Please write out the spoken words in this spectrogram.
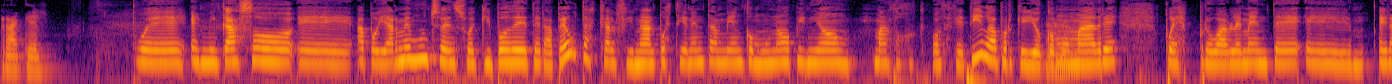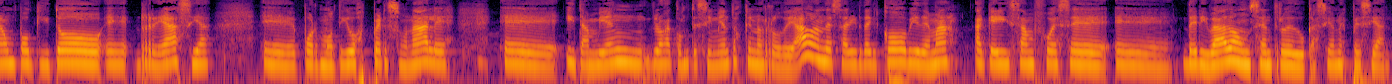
Raquel? Pues en mi caso, eh, apoyarme mucho en su equipo de terapeutas, que al final pues tienen también como una opinión más objetiva, porque yo como madre pues probablemente eh, era un poquito eh, reacia por motivos personales y también los acontecimientos que nos rodeaban de salir del COVID y demás, a que ISAN fuese derivado a un centro de educación especial.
